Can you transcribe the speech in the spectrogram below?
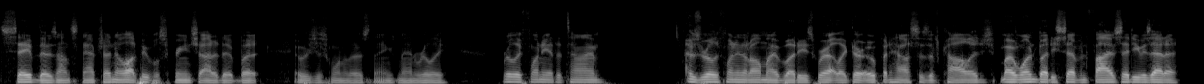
saved those on Snapchat. I know a lot of people screenshotted it, but it was just one of those things, man. Really, really funny at the time. It was really funny that all my buddies were at like their open houses of college. My one buddy, seven five, said he was at a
